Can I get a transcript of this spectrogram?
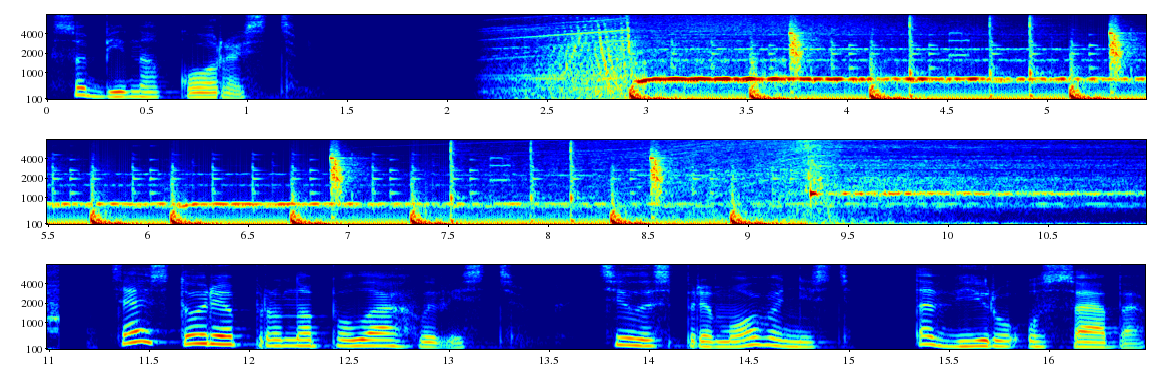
собі на користь. Ця історія про наполегливість, цілеспрямованість та віру у себе.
